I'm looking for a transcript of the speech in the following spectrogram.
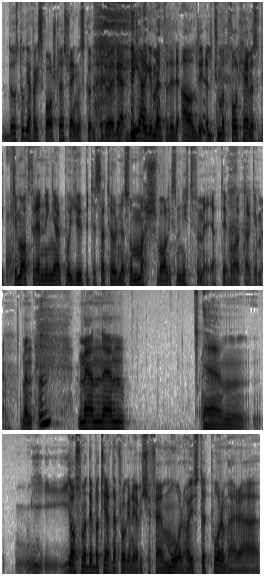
då stod jag faktiskt svarslös för en gångs skull. För då, det, det argumentet är det aldrig, liksom att folk hänvisar till klimatförändringar på Jupiter, Saturnus och Mars var liksom nytt för mig, att det var ett argument. Men, mm. men um, um, jag som har debatterat den här frågan i över 25 år har ju stött på de här uh,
